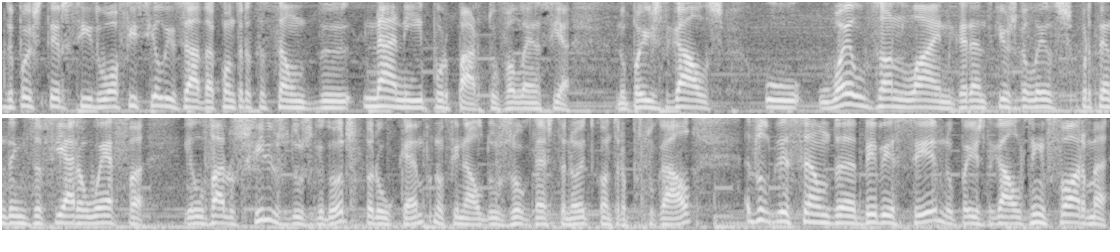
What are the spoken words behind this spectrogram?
depois de ter sido oficializada a contratação de Nani por parte do Valência. No país de Gales, o Wales Online garante que os galeses pretendem desafiar a UEFA e levar os filhos dos jogadores para o campo no final do jogo desta noite contra Portugal. A delegação da BBC, no país de Gales, informa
